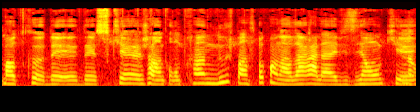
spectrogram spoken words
en tout cas, de, ce que j'en comprends, nous, je pense pas qu'on adhère à la vision que.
